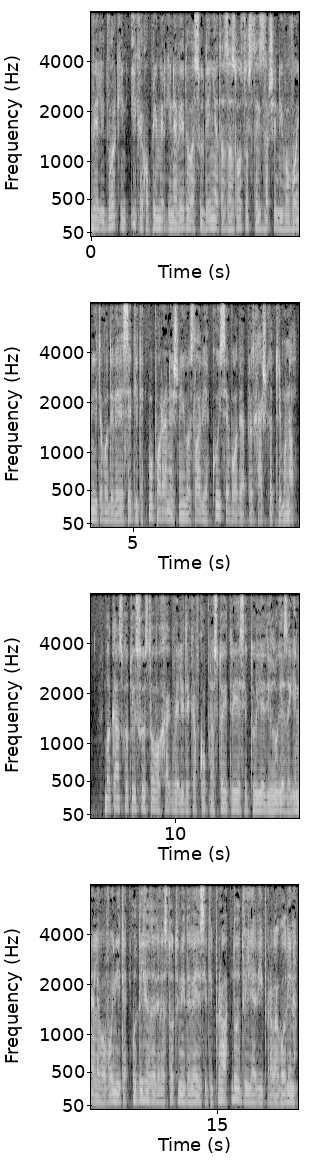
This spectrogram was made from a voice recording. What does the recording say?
Вели Дворкин и како пример ги наведува судењата за злосторства извршени во војните во 90-тите во поранешна Југославија, кои се водеа пред Хашкиот трибунал. Балканското искуство во Хаг вели дека вкупно 130.000 луѓе загинале во војните од 1991 до 2001 година.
